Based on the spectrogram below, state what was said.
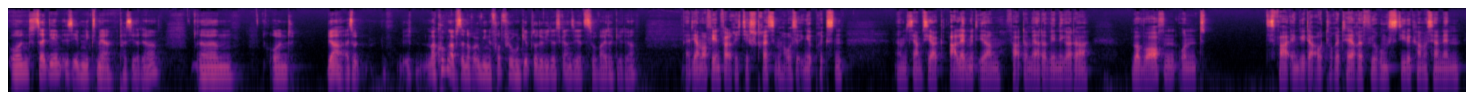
Und seitdem ist eben nichts mehr passiert, ja. Ähm, und ja, also mal gucken, ob es da noch irgendwie eine Fortführung gibt oder wie das Ganze jetzt so weitergeht, ja. Ja, die haben auf jeden Fall richtig Stress im Hause Ingebrigtsen. Ähm, sie haben es ja alle mit ihrem Vater mehr oder weniger da überworfen und das war irgendwie der autoritäre Führungsstil, kann man es ja nennen.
